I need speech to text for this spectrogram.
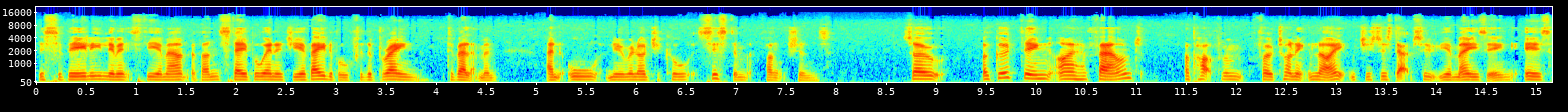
This severely limits the amount of unstable energy available for the brain development and all neurological system functions. So a good thing I have found, apart from photonic light, which is just absolutely amazing, is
